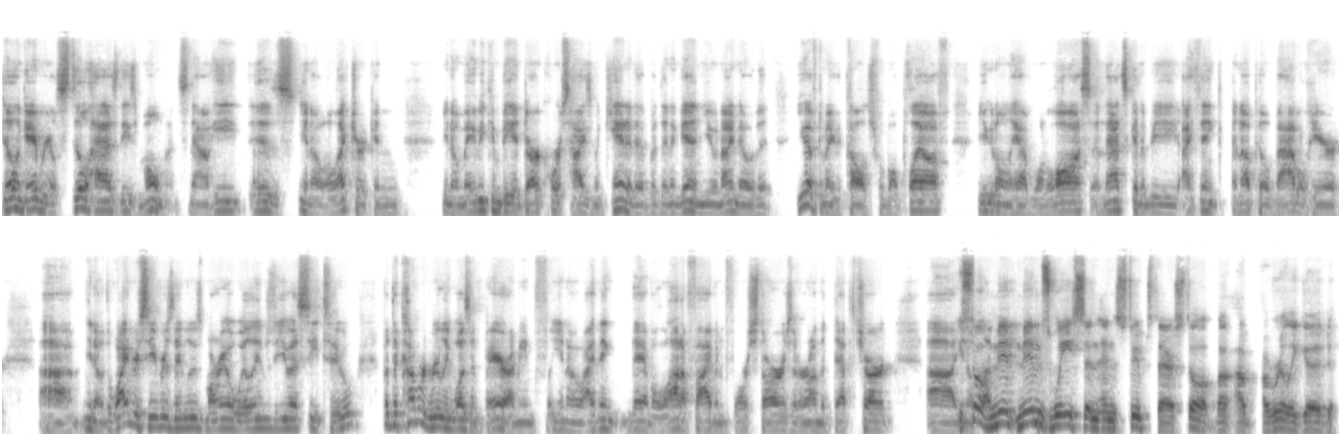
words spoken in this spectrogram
Dillon Gabriel still has these moments. Now he is you know electric and you know, maybe can be a dark horse Heisman candidate. But then again, you and I know that you have to make the college football playoff. You can only have one loss, and that's going to be, I think, an uphill battle here. Uh, you know, the wide receivers they lose Mario Williams to USC too, but the cupboard really wasn't bare. I mean, you know, I think they have a lot of five and four stars that are on the depth chart. Uh, you, you know, still have Mims, Wease, and, and Stoops there, still a, a really good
